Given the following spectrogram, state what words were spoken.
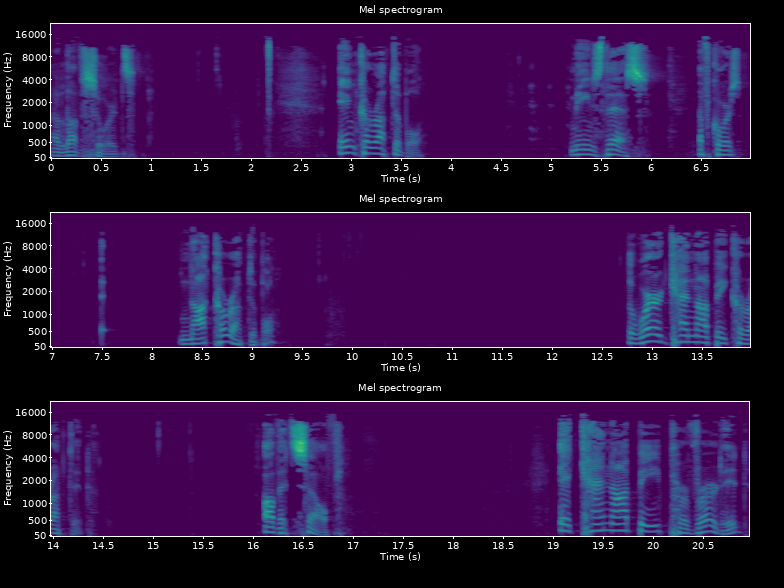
I love swords. Incorruptible means this, of course, not corruptible. The word cannot be corrupted of itself. It cannot be perverted.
